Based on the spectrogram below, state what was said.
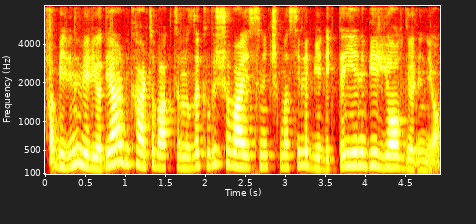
haberini veriyor. Diğer bir karta baktığımızda kılıç şövalyesinin çıkmasıyla birlikte yeni bir yol görünüyor.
